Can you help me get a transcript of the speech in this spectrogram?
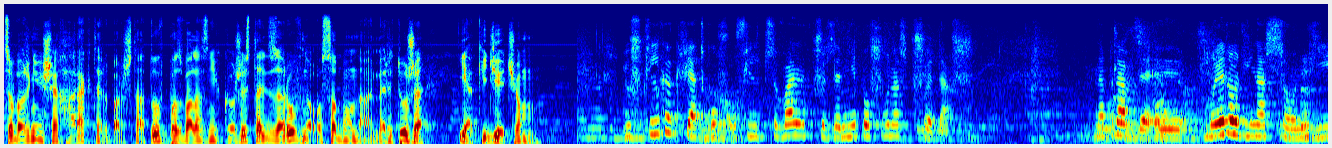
Co ważniejsze, charakter warsztatów pozwala z nich korzystać zarówno osobom na emeryturze, jak i dzieciom. Już kilka kwiatków ufiltrowanych przeze mnie poszło na sprzedaż. Naprawdę, y, moja rodzina sądzi,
